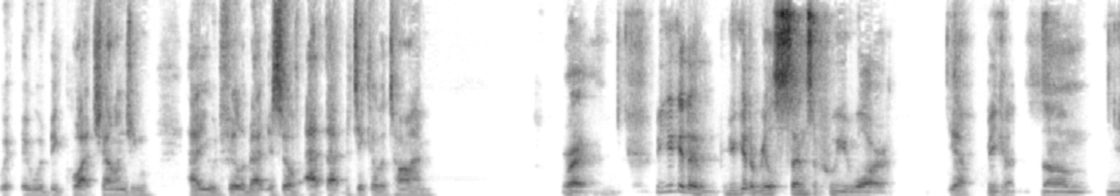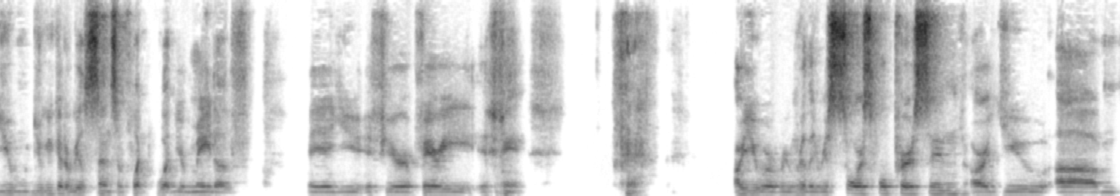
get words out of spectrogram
it, it would be quite challenging how you would feel about yourself at that particular time. Right. You get a you get a real sense of who you are. Yeah. Because um, you you get a real sense of what what you're made of. Uh, you if you're very if are you a really resourceful person? Are you um,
